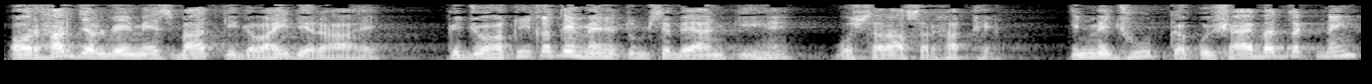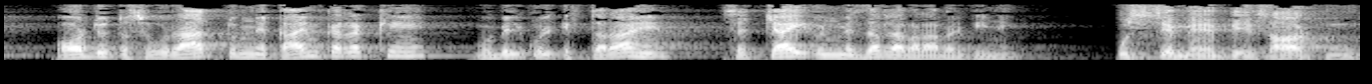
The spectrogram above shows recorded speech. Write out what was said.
اور ہر جلوے میں اس بات کی گواہی دے رہا ہے کہ جو حقیقتیں میں نے تم سے بیان کی ہیں وہ سراسر حق ہیں۔ ان میں جھوٹ کا کوئی شائبہ تک نہیں اور جو تصورات تم نے قائم کر رکھے ہیں وہ بالکل افطرا ہیں سچائی ان میں ذرہ برابر بھی نہیں۔ اس سے میں بیزار ہوں۔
